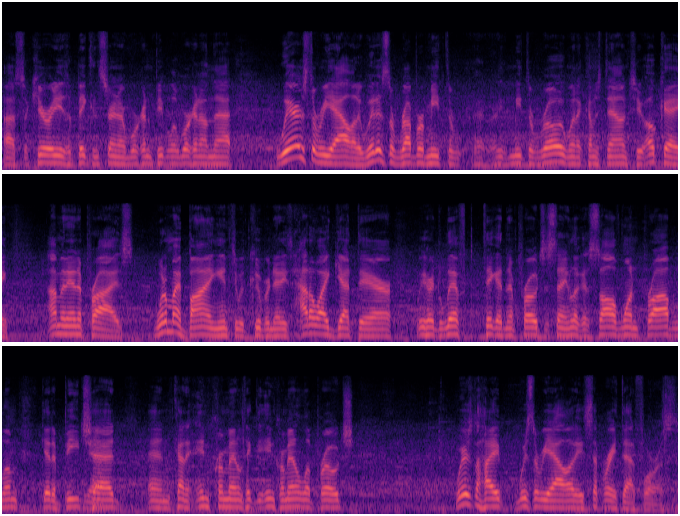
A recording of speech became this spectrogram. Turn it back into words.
uh, security is a big concern, I'm working, people are working on that. Where's the reality? Where does the rubber meet the, uh, meet the road when it comes down to, okay, I'm an enterprise, what am I buying into with Kubernetes? How do I get there? We heard Lyft take an approach of saying, look, solve one problem, get a beachhead, yeah. and kind of incremental, take the incremental approach. Where's the hype, where's the reality? Separate that for us.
